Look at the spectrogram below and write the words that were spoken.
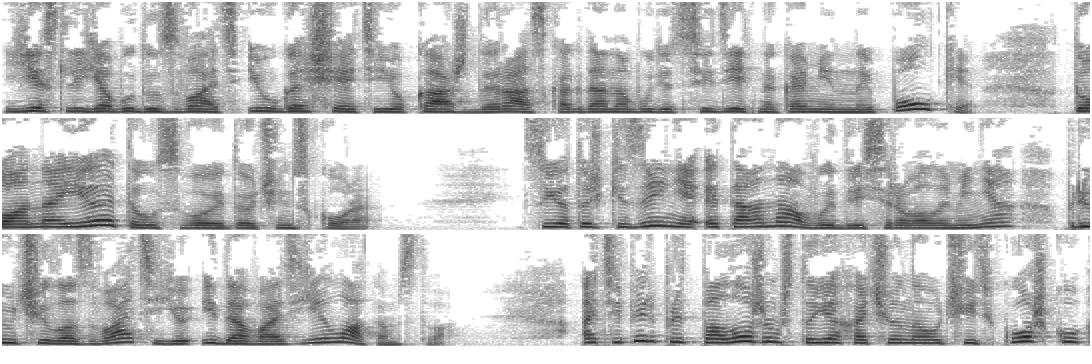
Если я буду звать и угощать ее каждый раз, когда она будет сидеть на каминной полке, то она и это усвоит очень скоро. С ее точки зрения, это она выдрессировала меня, приучила звать ее и давать ей лакомство. А теперь предположим, что я хочу научить кошку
